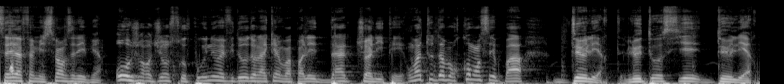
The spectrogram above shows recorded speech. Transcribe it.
Salut la famille, j'espère que vous allez bien. Aujourd'hui, on se trouve pour une nouvelle vidéo dans laquelle on va parler d'actualité. On va tout d'abord commencer par Delirte, le dossier Delirte.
